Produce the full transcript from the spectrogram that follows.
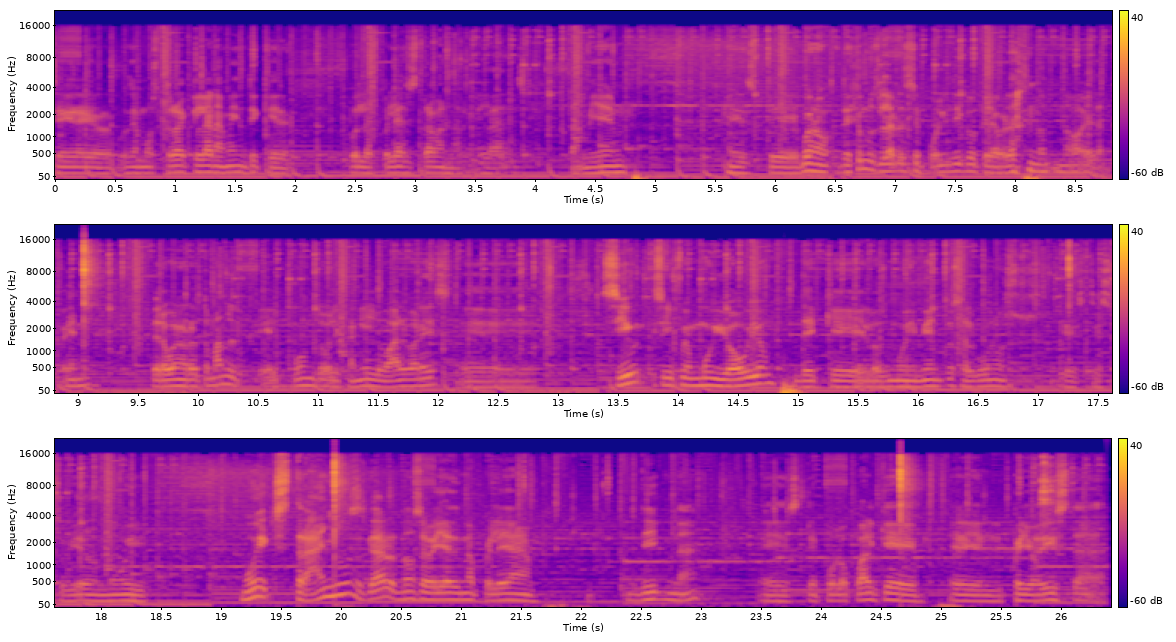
se demostró claramente que pues, las peleas estaban arregladas. También, este, bueno, dejemos de hablar de ese político que la verdad no, vale la pena. Pero bueno, retomando el, punto del Canelo Álvarez, eh, sí, sí fue muy obvio de que los movimientos, algunos este, estuvieron muy, muy extraños. Claro, no se veía de una pelea digna. Este, por lo cual que el periodista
